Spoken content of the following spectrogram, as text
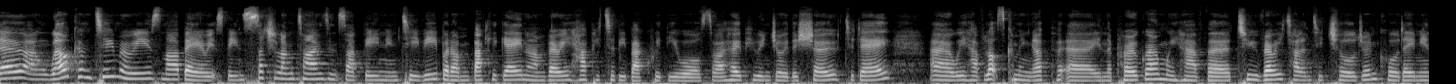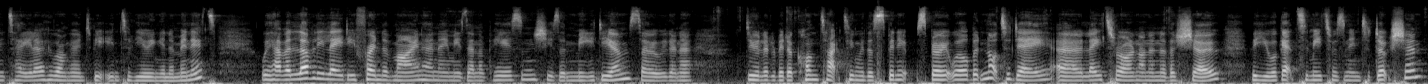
Hello and welcome to Maria's Marbella. It's been such a long time since I've been in TV, but I'm back again and I'm very happy to be back with you all. So I hope you enjoy the show today. Uh, we have lots coming up uh, in the program. We have uh, two very talented children called Amy and Taylor, who I'm going to be interviewing in a minute. We have a lovely lady friend of mine. Her name is Emma Pearson. She's a medium, so we're going to do a little bit of contacting with the spirit, spirit world, but not today, uh, later on on another show. But you will get to meet her as an introduction.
